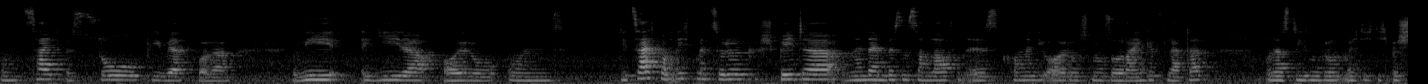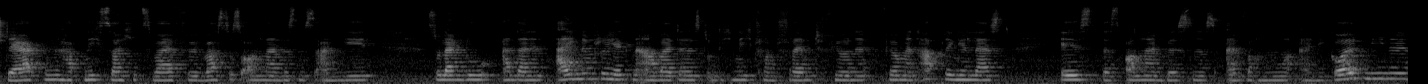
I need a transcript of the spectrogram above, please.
und Zeit ist so viel wertvoller wie jeder Euro. Und die Zeit kommt nicht mehr zurück. Später, wenn dein Business am Laufen ist, kommen die Euros nur so reingeflattert. Und aus diesem Grund möchte ich dich bestärken. Hab nicht solche Zweifel, was das Online-Business angeht. Solange du an deinen eigenen Projekten arbeitest und dich nicht von Fremdfirmen abbringen lässt, ist das Online-Business einfach nur eine Goldmine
